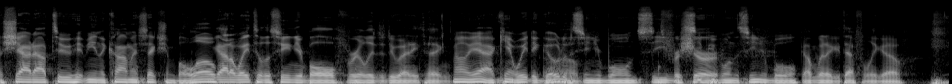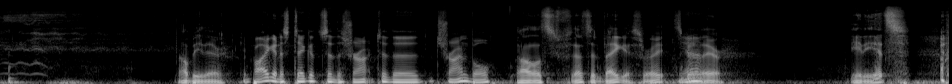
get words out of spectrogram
a shout out to. Hit me in the comment section below. Got to wait till the Senior Bowl really to do anything. Oh yeah, I can't wait to go to the um, Senior Bowl and see for see sure. people in the Senior Bowl. I'm gonna definitely go. I'll be there. Can probably get us tickets to the shrine to the Shrine Bowl. Oh, let's. That's in Vegas, right? Let's Yeah. go there. Idiots.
